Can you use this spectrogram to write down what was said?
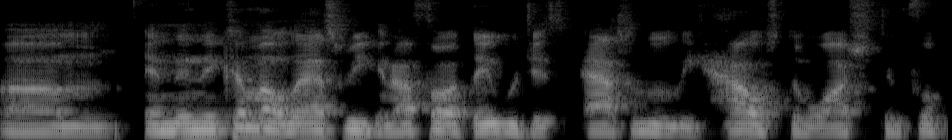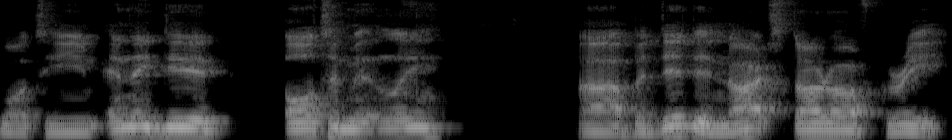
Um, and then they come out last week, and I thought they would just absolutely house the Washington football team, and they did ultimately. Uh, but they did not start off great.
